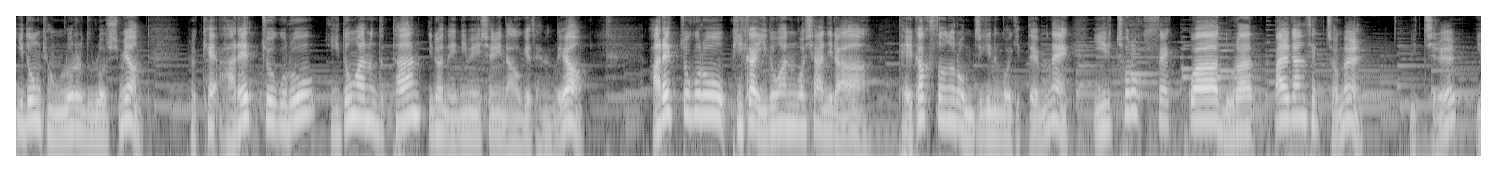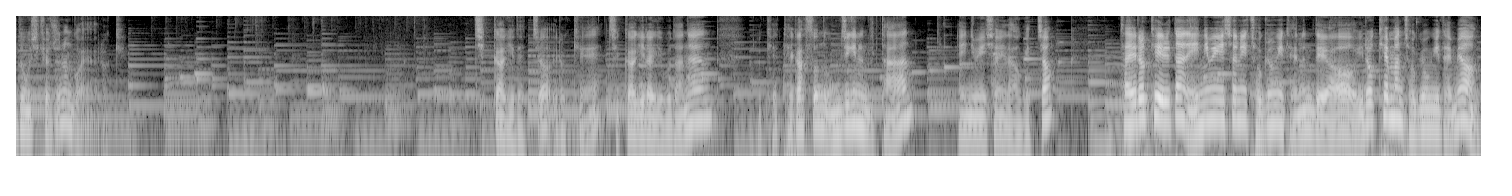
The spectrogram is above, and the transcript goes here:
이동 경로를 눌러주시면 이렇게 아래쪽으로 이동하는 듯한 이런 애니메이션이 나오게 되는데요. 아래쪽으로 비가 이동하는 것이 아니라 대각선으로 움직이는 거기 때문에 이 초록색과 노란 빨간색 점을 위치를 이동시켜 주는 거예요 이렇게. 직각이 됐죠? 이렇게. 직각이라기보다는 이렇게 대각선으로 움직이는 듯한 애니메이션이 나오겠죠? 자 이렇게 일단 애니메이션이 적용이 되는데요. 이렇게만 적용이 되면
